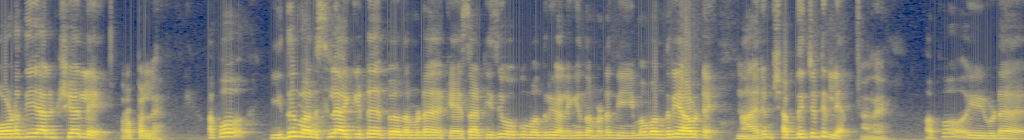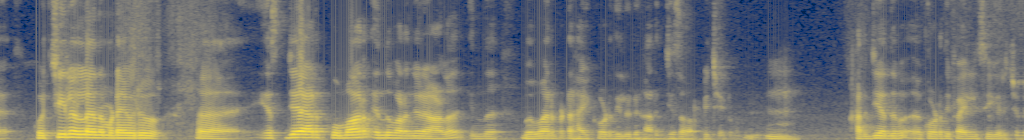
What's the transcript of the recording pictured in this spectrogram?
കോടതി അലക്ഷ്യമല്ലേ? ഉറപ്പല്ലേ? അപ്പോൾ ഇത് മനസ്സിലാക്കിയിട്ട് ഇപ്പോൾ നമ്മുടെ K S R T C വകുപ്പ് മന്ത്രി അല്ലെങ്കിൽ നമ്മുടെ നിയമമന്ത്രി ആവട്ടെ ആരും ശബ്ദിച്ചിട്ടില്ല. അപ്പോൾ ഇവിടെ കൊച്ചിയിലുള്ള നമ്മുടെ ഒരു എസ് ജെ ആർ കുമാർ എന്ന് പറഞ്ഞ ഒരാൾ ഇന്ന് ബഹുമാനപ്പെട്ട ഹൈക്കോടതിയിൽ ഒരു ഹർജി സമർപ്പിച്ചേക്കുന്നു. ഹർജി അത് കോടതി ഫയലിൽ സ്വീകരിച്ചു.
